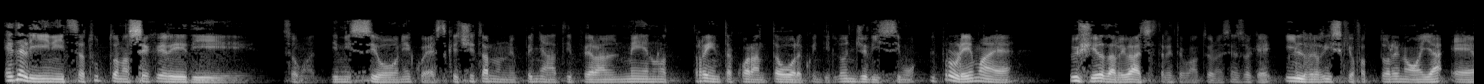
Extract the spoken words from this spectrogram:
e da lì inizia tutta una serie di, insomma, di missioni e quest che ci tornano impegnati per almeno 30-40 ore, quindi longevissimo. Il problema è riuscire ad arrivarci a 30-40 ore, nel senso che il rischio fattore noia è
